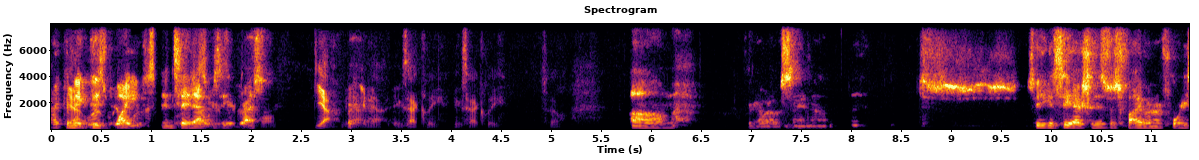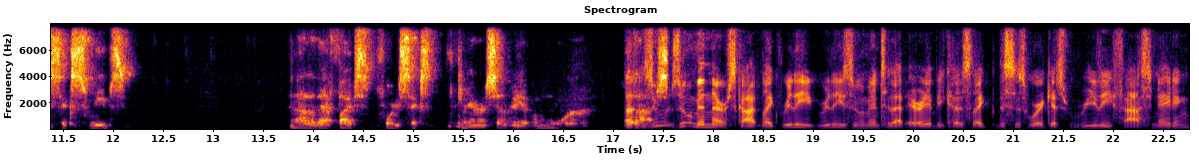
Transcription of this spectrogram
I can yeah, make these white and say that was the aggressor. Yeah, yeah, yeah, exactly, exactly. Um, forgot what I was saying now. So you can see actually this was 546 sweeps. And out of that 546, 370 of them were uh, zoom, zoom in there, Scott, like really, really zoom into that area because like this is where it gets really fascinating.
